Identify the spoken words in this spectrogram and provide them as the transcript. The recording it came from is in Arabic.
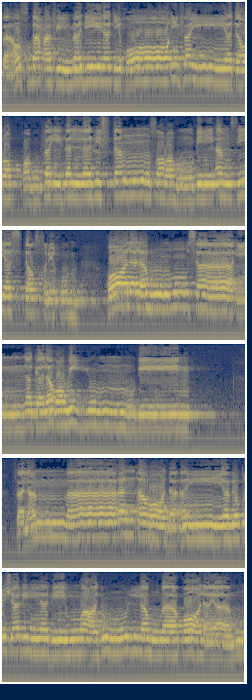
فأصبح في المدينة خائفا يترقب فإذا الذي استنصره بالأمس يستصرخه. قال له موسى إنك لغوي مبين. فلما أن أراد أن يبطش بالذي هو عدو لهما قال يا موسى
